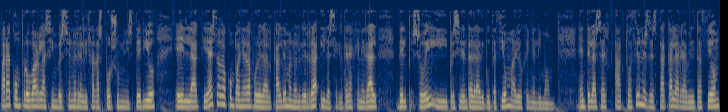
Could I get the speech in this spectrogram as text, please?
para comprobar las inversiones realizadas por su ministerio, en la que ha estado acompañada por el alcalde Manuel Guerra y la secretaria general del PSOE y presidenta de la Diputación, María Eugenia Limón. Entre las actuaciones destaca la rehabilitación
